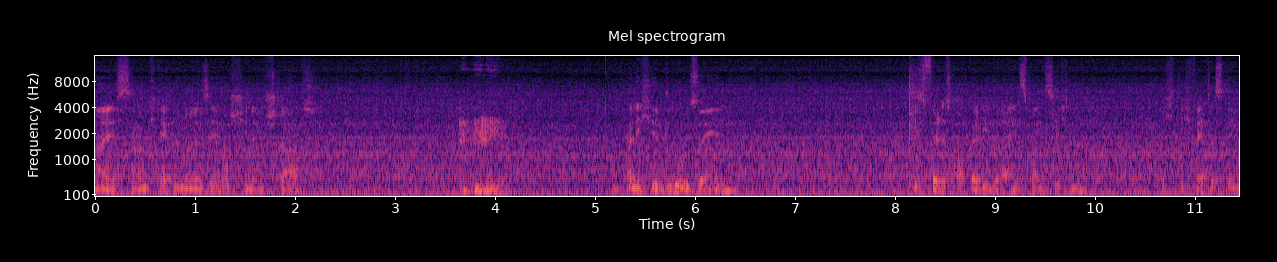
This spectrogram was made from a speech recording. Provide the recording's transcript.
Nice, dann habe ich gleich eine neue Sämaschine am Start. Dann kann ich hier Duo säen. Dieses Feld ist auch bei die 23, ne? Richtig fettes Ding.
